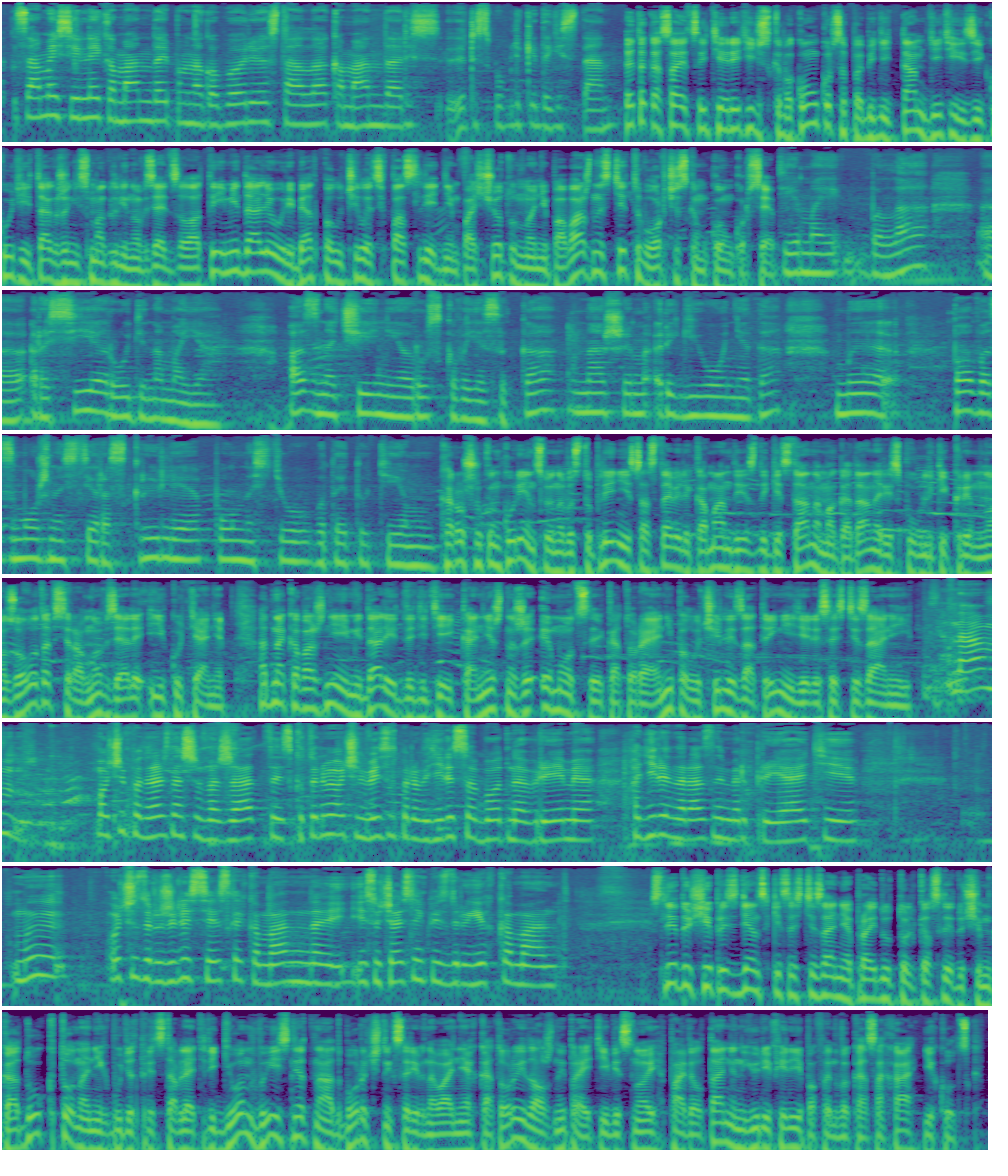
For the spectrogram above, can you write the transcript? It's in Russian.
Самой сильной командой по многоборью стала команда Республики Дагестан. Это касается и теоретического конкурса. Победить там дети из Якутии также не смогли, но взять золотые медали у ребят получилось в последнем по счету, но не по важности, творческом конкурсе. Темой была э, «Россия – Родина моя». А значение русского языка в нашем регионе, да, мы по возможности раскрыли полностью вот эту тему. Хорошую конкуренцию на выступлении составили команды из Дагестана, Магадана, Республики Крым, но золото все равно взяли и якутяне. Однако важнее медалей для детей, конечно же, эмоции, которые они получили за три недели состязаний. Нам очень понравились наши вожатые, с которыми очень весело проводили свободное время, ходили на разные мероприятия. Мы очень дружили с сельской командой и с участниками из других команд. Следующие президентские состязания пройдут только в следующем году. Кто на них будет представлять регион, выяснят на отборочных соревнованиях, которые должны пройти весной. Павел Танин, Юрий Филиппов, НВК «Саха», Якутск.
